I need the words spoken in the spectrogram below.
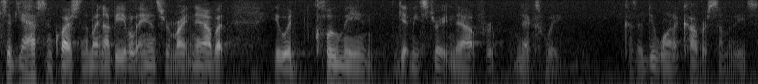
So if you have some questions, I might not be able to answer them right now, but it would clue me and get me straightened out for next week because I do want to cover some of these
